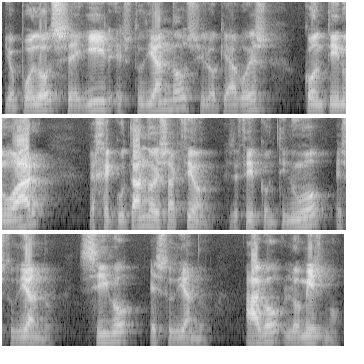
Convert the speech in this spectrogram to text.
Yo puedo seguir estudiando si lo que hago es continuar ejecutando esa acción, es decir, continúo estudiando, sigo estudiando, hago lo mismo.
